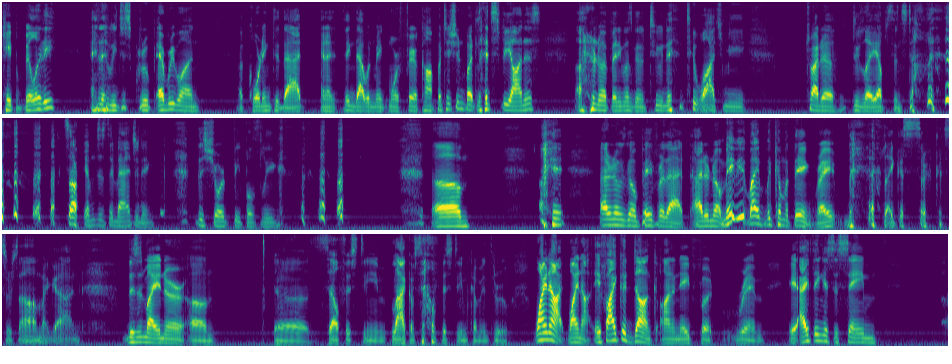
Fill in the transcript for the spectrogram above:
capability and then we just group everyone according to that. And I think that would make more fair competition. But let's be honest, I don't know if anyone's going to tune in to watch me try to do layups and stuff. Sorry, I'm just imagining the short people's league. um, I, I don't know who's going to pay for that. I don't know. Maybe it might become a thing, right? like a circus or something. Oh my God this is my inner um, uh, self esteem, lack of self esteem coming through. Why not? Why not? If I could dunk on an eight foot rim, it, I think it's the same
